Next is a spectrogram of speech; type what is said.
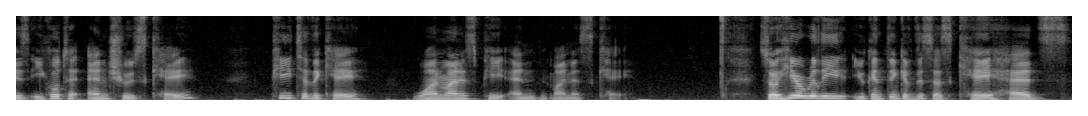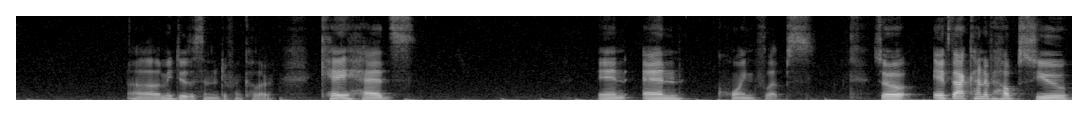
is equal to n choose k, p to the k, 1 minus p n minus k. So here really you can think of this as k heads, uh, let me do this in a different color, k heads in n coin flips. So if that kind of helps you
